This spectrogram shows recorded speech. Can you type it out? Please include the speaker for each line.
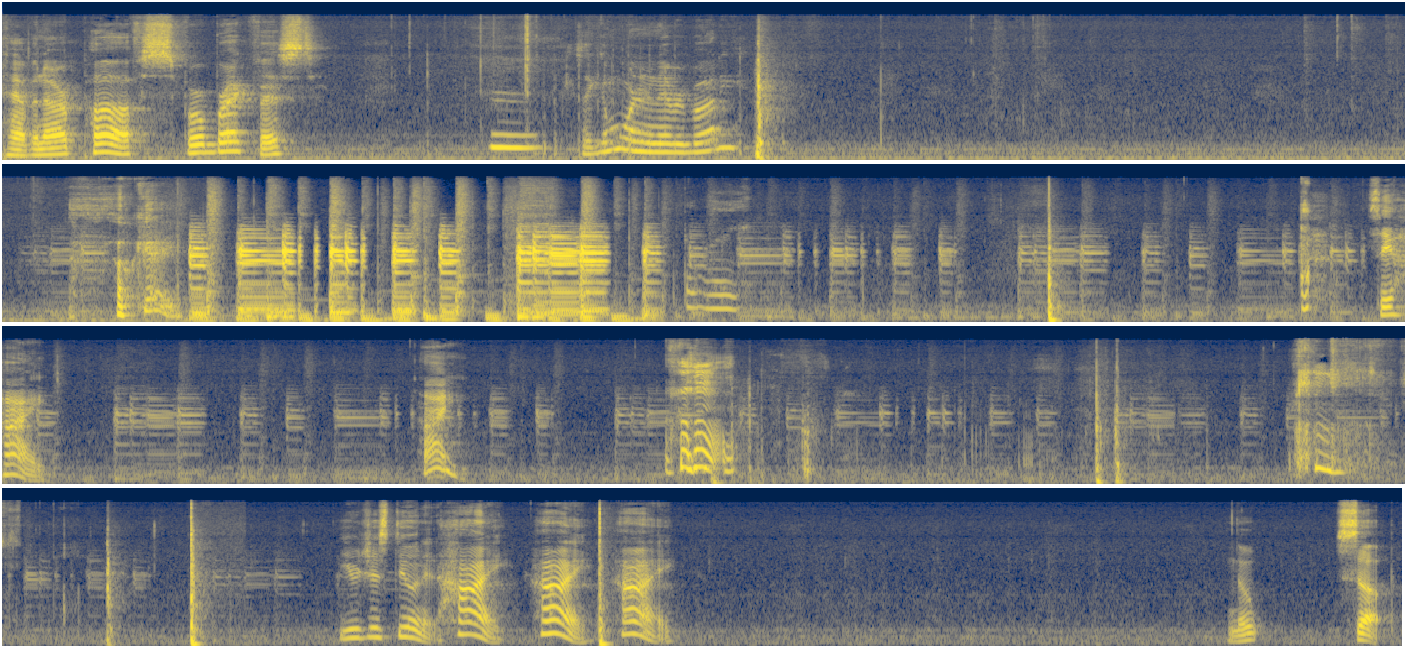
Speaker 1: Having our puffs for breakfast.
Speaker 2: Mm.
Speaker 1: Say good morning, everybody. okay. Say hi. You're just doing it. Hi, hi, hi. Nope. Sup.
